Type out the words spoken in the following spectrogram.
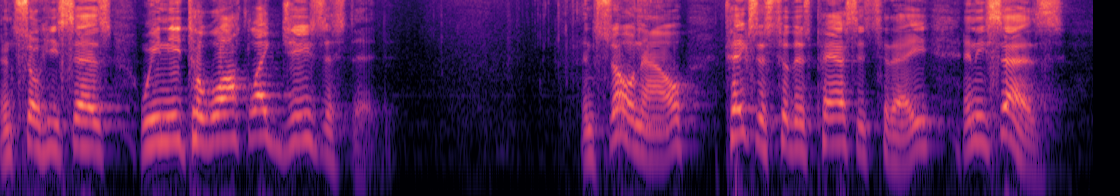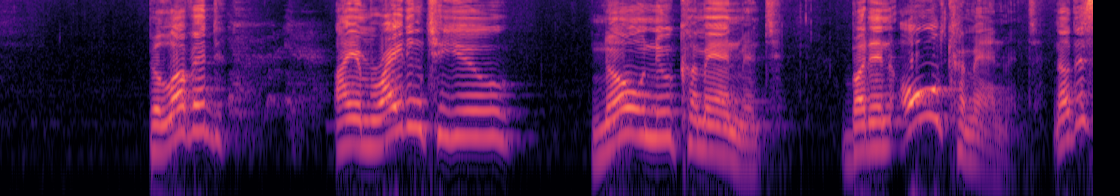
And so he says, we need to walk like Jesus did. And so now takes us to this passage today, and he says, Beloved, I am writing to you no new commandment, but an old commandment. Now, this,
